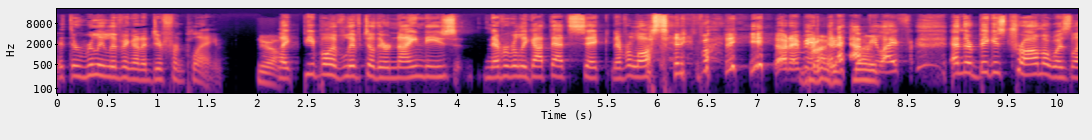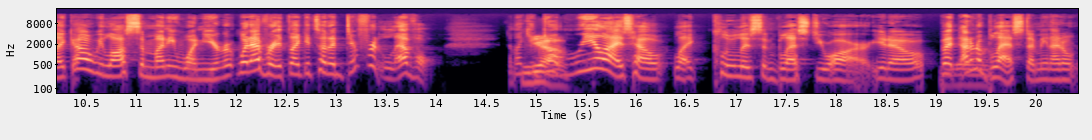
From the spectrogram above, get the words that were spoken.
that they're really living on a different plane. Yeah. Like people have lived till their 90s, never really got that sick, never lost anybody. you know what I mean? Right, a happy right. life. And their biggest trauma was like, oh, we lost some money one year or whatever. It's like it's on a different level. Like you yeah. don't realize how like clueless and blessed you are, you know. But yeah. I don't know blessed. I mean, I don't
